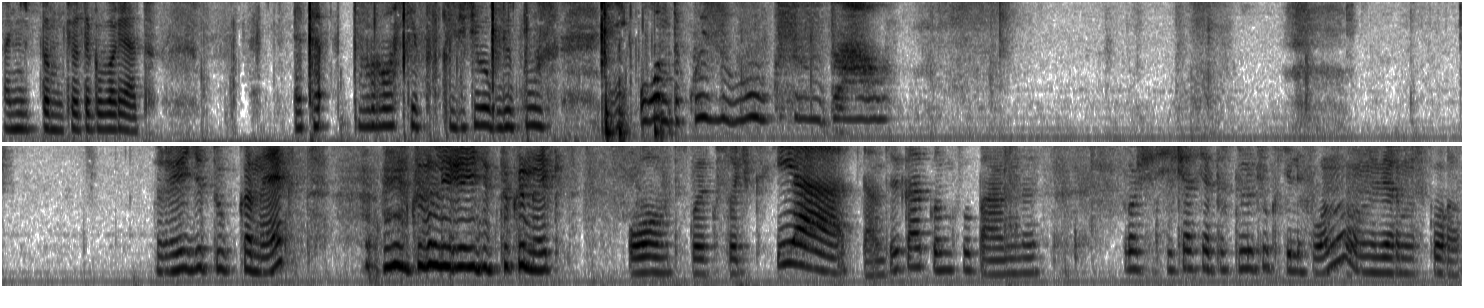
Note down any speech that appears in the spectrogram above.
Они там что-то говорят. Это просто я подключила Bluetooth. И он такой звук создал. Ready to connect. Они сказали ready to connect. О, вот такой кусочек. Я танцую как кунг-фу панда. Короче, сейчас я подключу к телефону, наверное, скоро.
